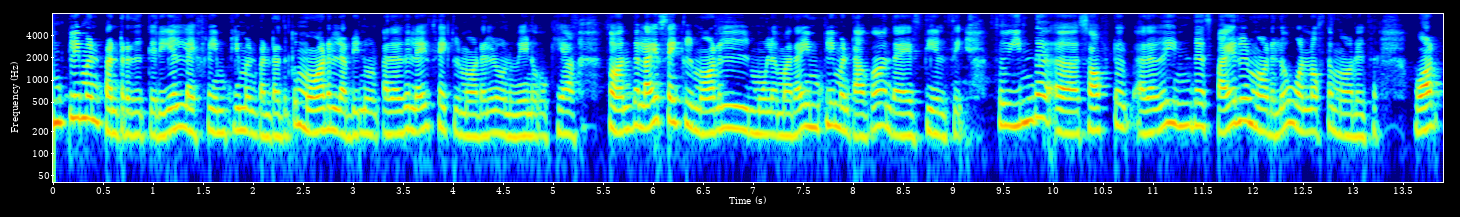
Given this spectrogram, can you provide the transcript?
இம்ப்ளிமெண்ட் பண்ணுறதுக்கு ரியல் லைஃப்பில் இம்ப்ளிமெண்ட் பண்ணுறதுக்கு மாடல் அப்படின்னு ஒன்று அதாவது லைஃப் சைக்கிள் மாடல்னு ஒன்று வேணும் ஓகே ஸோ அந்த லைஃப் சைக்கிள் மாடல் மூலமாக தான் இம்ப்ளிமெண்ட் ஆகும் அந்த எஸ்டிஎல்சி ஸோ இந்த சாஃப்ட்வேர் அதாவது இந்த ஸ்பைரல் மாடலும் one of the models what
